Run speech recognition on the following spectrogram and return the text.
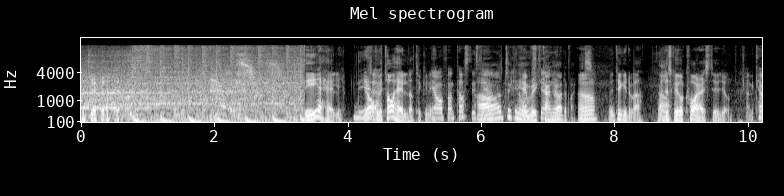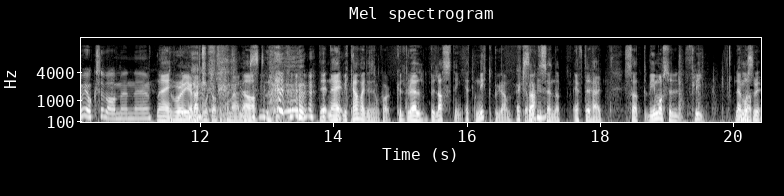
Det är helg. det är Ja. Ska vi ta helg då tycker ni? Ja, fantastiskt Ja, jag tycker nog vi kan gärna. göra det faktiskt. Ja, vi tycker det va? Ja. Eller ska vi vara kvar här i studion? Ja, det kan vi också vara, men eh, Nej, Det vore elakt mot de som kommer Ja. härnäst. det, nej vi kan faktiskt inte vara kvar. Kulturell belastning, ett nytt program ska Exakt. faktiskt sända efter det här. Så att vi måste fly. Lämna Måste vi?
